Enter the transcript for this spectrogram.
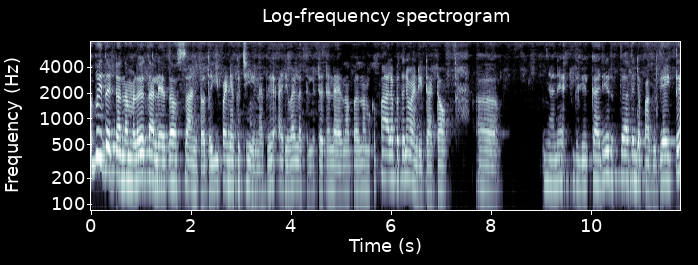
അപ്പോൾ ഇതിട്ടോ നമ്മൾ തലേ ദിവസമാണ് കേട്ടോ ഈ പണിയൊക്കെ ചെയ്യണത്. അരി വെള്ളത്തിലിട്ടിട്ടുണ്ടായിരുന്നു അപ്പോൾ നമുക്ക് പാലപ്പത്തിന് വേണ്ടിയിട്ടാട്ടോ ഞാൻ ഇതിലേക്ക് അരി എടുത്ത് അതിന്റെ പകുതിയായിട്ട്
